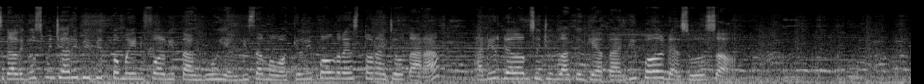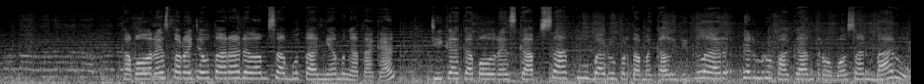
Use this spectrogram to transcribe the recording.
sekaligus mencari bibit pemain voli tangguh yang bisa mewakili Polres Toraja Utara hadir dalam sejumlah kegiatan di Polda Sulsel. Kapolres Toraja Utara dalam sambutannya mengatakan, jika Kapolres Cup 1 baru pertama kali digelar dan merupakan terobosan baru,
